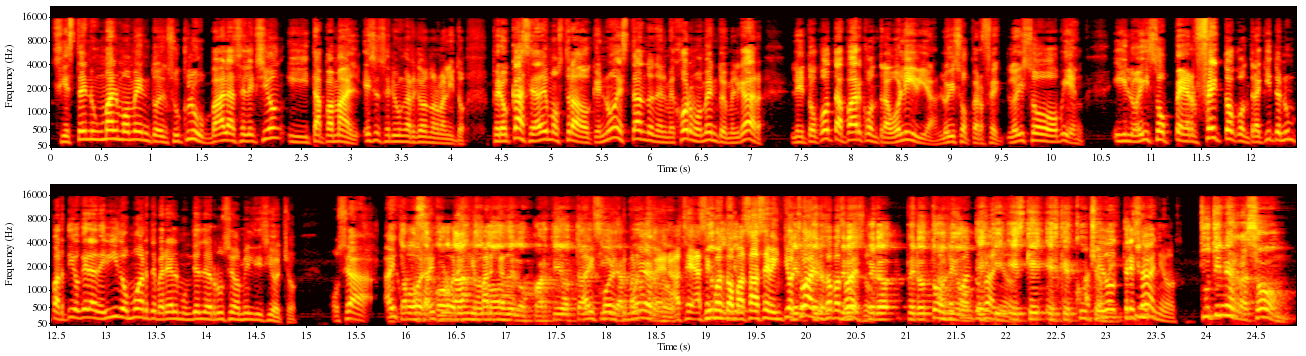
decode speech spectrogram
si está en un mal momento en su club, va a la selección y tapa mal. Ese sería un arquero normalito. Pero Cáceres ha demostrado que no estando en el mejor momento en Melgar, le tocó tapar contra Bolivia. Lo hizo perfecto, lo hizo bien. Y lo hizo perfecto contra Quito en un partido que era debido a muerte para ir al Mundial de Rusia 2018. O sea, hay jugadores, hay jugadores que marcan. de los partidos tal, hay sí, jugadores de que marcan- acuerdo. Bueno, ¿Hace, hace Yo no- cuánto ha yo- pasado? ¿Hace 28 pero- años pero- ha pasado pero- eso? Pero, pero, Toño, es que, es, que, es que hace escúchame. dos, tú tres años. Tú tienes razón,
